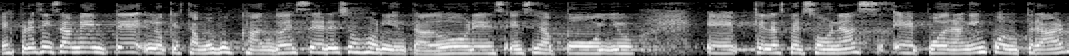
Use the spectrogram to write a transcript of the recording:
Es precisamente lo que estamos buscando es ser esos orientadores, ese apoyo eh, que las personas eh, podrán encontrar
